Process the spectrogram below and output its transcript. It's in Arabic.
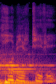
خبير تيفي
